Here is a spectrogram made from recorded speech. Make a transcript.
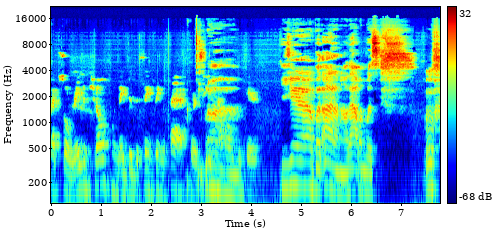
that So Raven show when they did the same thing with that, where she's uh, the kid. Yeah, but I don't know. That one was, oof,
